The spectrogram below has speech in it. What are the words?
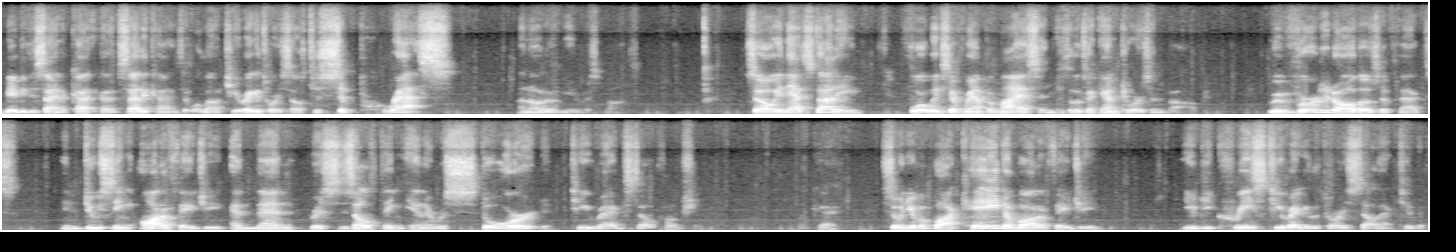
maybe the cytokines that will allow T regulatory cells to suppress an autoimmune response. So in that study, four weeks of rapamycin, because it looks like mTOR is involved, reverted all those effects, inducing autophagy and then resulting in a restored Treg cell function. Okay. So when you have a blockade of autophagy, you decrease T regulatory cell activity.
